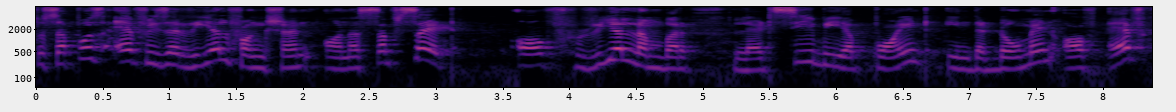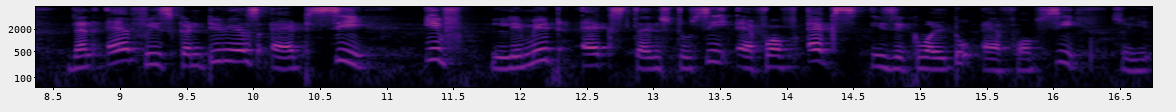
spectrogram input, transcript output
तो suppose f is a real function on a subset of real number let c be a point in the domain of f then f is continuous at c if limit x tends to c f of x is equal to f of c so ये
